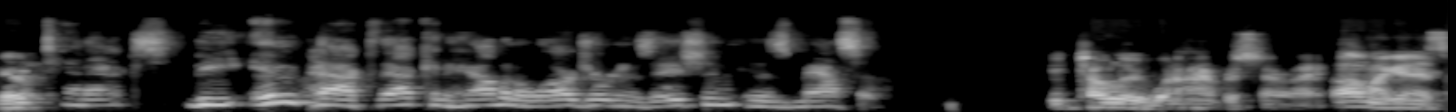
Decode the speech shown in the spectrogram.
yep. 10x. The impact that can have in a large organization is massive. You're totally 100% right. Oh my goodness.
